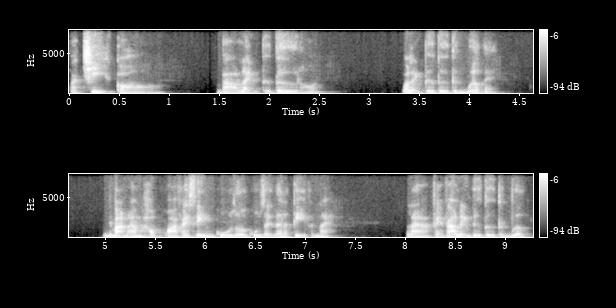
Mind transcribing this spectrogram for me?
Và chỉ có vào lệnh từ từ thôi, vào lệnh từ từ từng bước ấy. Những bạn nào học khóa phái sinh của cú rồi, cú dạy rất là kỹ phần này, là phải vào lệnh từ từ từng bước.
